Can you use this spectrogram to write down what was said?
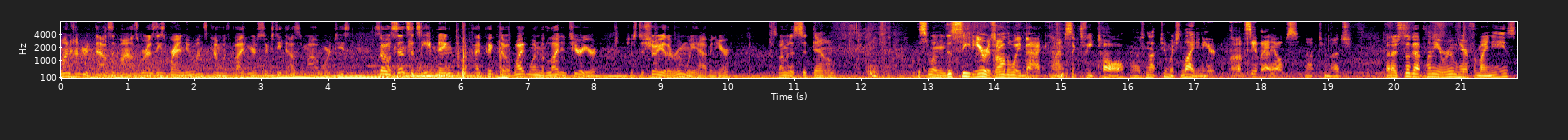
100,000 miles, whereas these brand new ones come with five-year, 60,000 mile warranties. So since it's evening, I picked a white one with light interior just to show you the room we have in here. So I'm gonna sit down. This one, this seat here is all the way back, and I'm six feet tall. There's not too much light in here. Let's see if that helps. Not too much. But I've still got plenty of room here for my knees.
